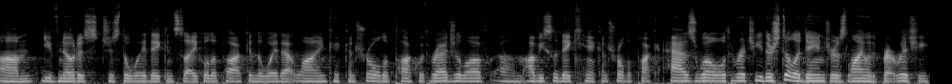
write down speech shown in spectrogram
um, you've noticed just the way they can cycle the puck and the way that line can control the puck with Radulov. Um, obviously, they can't control the puck as well with Ritchie. They're still a dangerous line with Brett Ritchie.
